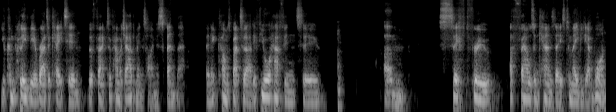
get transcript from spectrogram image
you're completely eradicating the fact of how much admin time is spent there. And it comes back to that. If you're having to um, sift through a thousand candidates to maybe get one,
